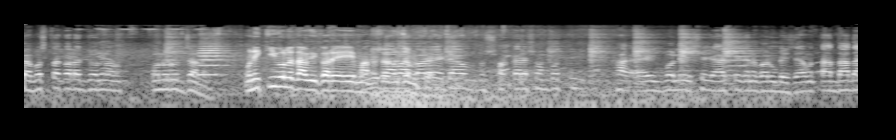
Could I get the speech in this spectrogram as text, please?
ব্যবস্থা করার জন্য অনুরোধ জানাই। উনি কি বলে দাবি করে এই দাবা এটা সরকারের সম্পত্তি বলে সে আর সেখানে ঘর উঠেছে এবং তার দাদা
